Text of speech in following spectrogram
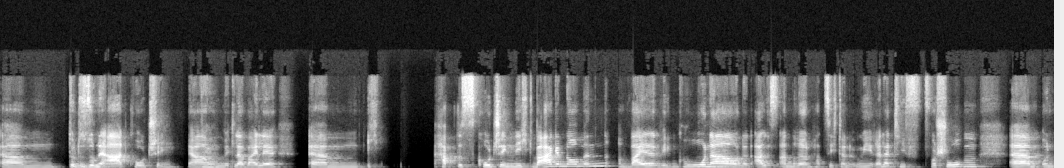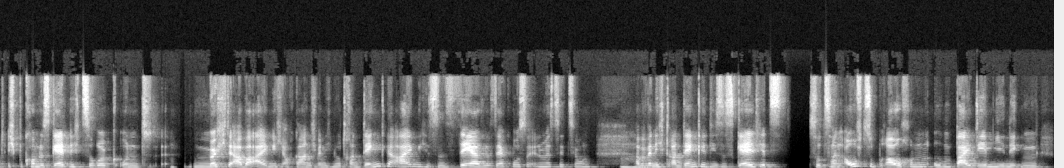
ähm, oder so eine Art Coaching. Ja, ja. und mittlerweile, ähm, ich habe das Coaching nicht wahrgenommen, weil wegen Corona und dann alles andere und hat sich dann irgendwie relativ verschoben ähm, und ich bekomme das Geld nicht zurück und möchte aber eigentlich auch gar nicht, wenn ich nur dran denke, eigentlich ist es eine sehr, sehr, sehr große Investition. Mhm. Aber wenn ich dran denke, dieses Geld jetzt sozusagen aufzubrauchen, um bei demjenigen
